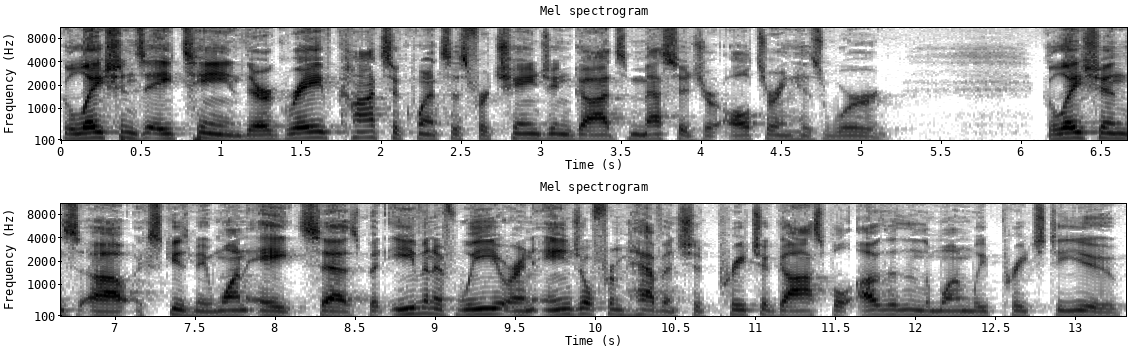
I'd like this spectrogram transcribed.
Galatians 18, there are grave consequences for changing God's message or altering his word. Galatians, uh, excuse me, 1 8 says, But even if we or an angel from heaven should preach a gospel other than the one we preach to you,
